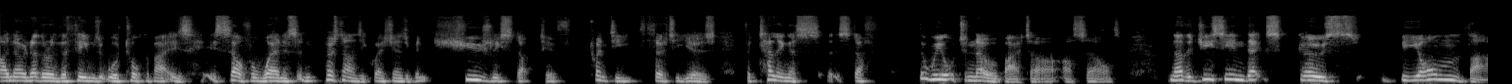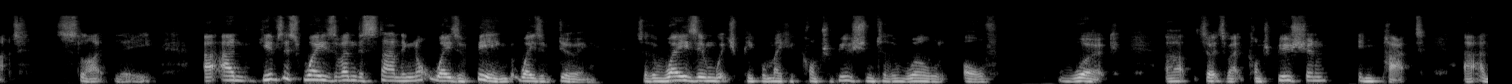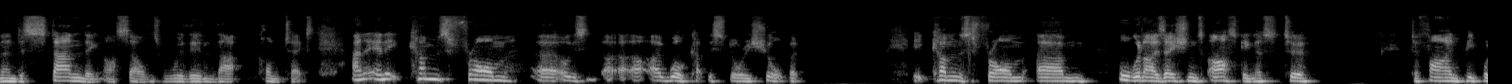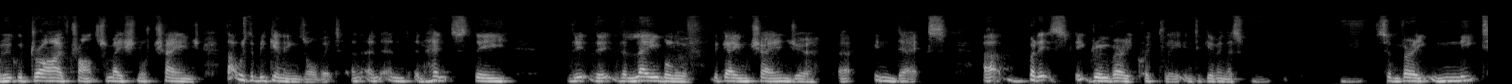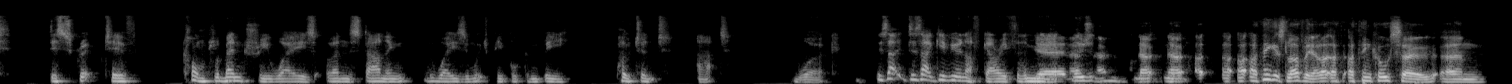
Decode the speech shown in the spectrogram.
I know another of the themes that we'll talk about is is self awareness and personality questionnaires have been hugely seductive 20, 30 years for telling us stuff that we ought to know about our, ourselves. Now, the GC index goes beyond that slightly uh, and gives us ways of understanding, not ways of being, but ways of doing. So, the ways in which people make a contribution to the world of work. Uh, so, it's about contribution, impact, uh, and understanding ourselves within that context. And, and it comes from, uh, oh, this, I, I, will cut this story short, but it comes from um, organizations asking us to to find people who could drive transformational change. That was the beginnings of it, and and and, and hence the, the the the label of the game changer uh, index. Uh, but it's it grew very quickly into giving us some very neat, descriptive, complementary ways of understanding the ways in which people can be potent at work. Is that does that give you enough, Garry, for the minute? Yeah, no, no, no, no I, I, think it's lovely. I, I think also um,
